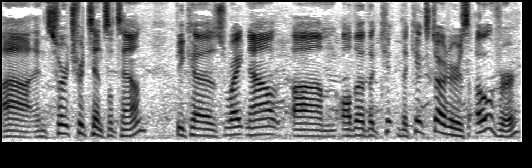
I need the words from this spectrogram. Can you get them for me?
uh, and search for Tinseltown because right now, um, although the, the Kickstarter is over,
